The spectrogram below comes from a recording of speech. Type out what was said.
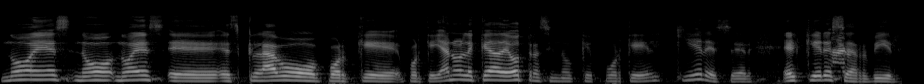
no es, no, no es eh, esclavo porque, porque ya no le queda de otra, sino que porque él quiere ser, él quiere servir.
